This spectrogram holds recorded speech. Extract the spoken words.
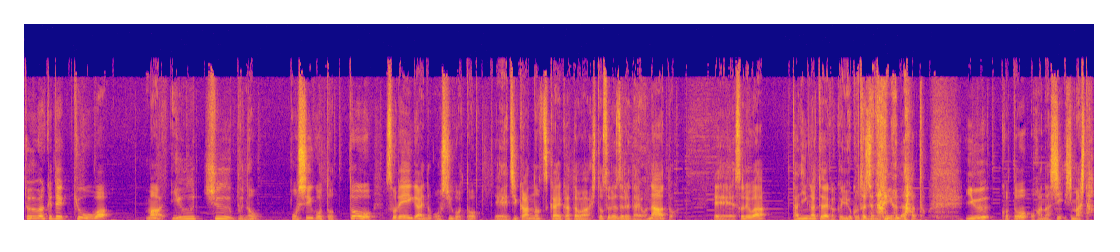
というわけで今日はまあ YouTube のお仕事とそれ以外のお仕事、えー、時間の使い方は人それぞれだよなと、えー、それは他人がとやかく言うことじゃないよなということをお話ししました。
